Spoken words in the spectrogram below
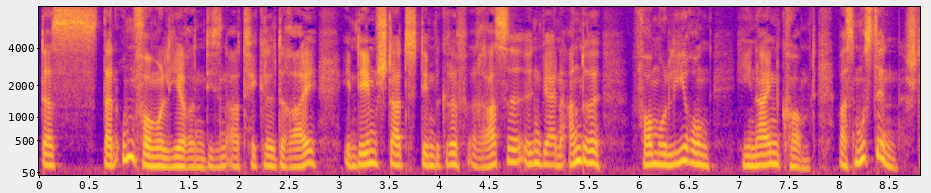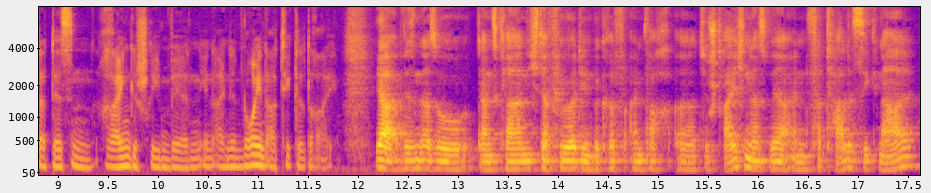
das dann umformulieren, diesen Artikel 3, in dem statt dem Begriff Rasse irgendwie eine andere Formulierung hineinkommt. Was muss denn stattdessen reingeschrieben werden in einen neuen Artikel 3? Ja, wir sind also ganz klar nicht dafür, den Begriff einfach äh, zu streichen. Das wäre ein fatales Signal.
